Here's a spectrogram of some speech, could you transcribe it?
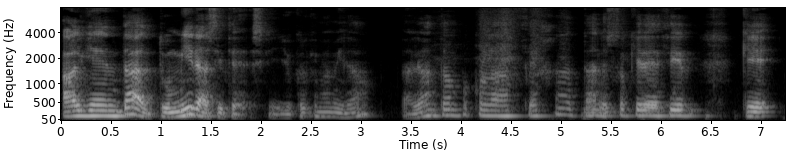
alguien tal, tú miras y te... Es que yo creo que me ha mirado, ha levantado un poco la ceja, tal, esto quiere decir que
